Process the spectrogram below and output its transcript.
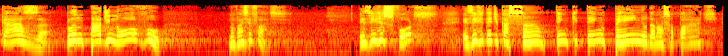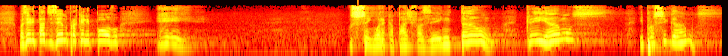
casa, plantar de novo, não vai ser fácil. Exige esforço, exige dedicação, tem que ter empenho da nossa parte. Mas ele está dizendo para aquele povo: ei, o Senhor é capaz de fazer, então, creiamos e prossigamos.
